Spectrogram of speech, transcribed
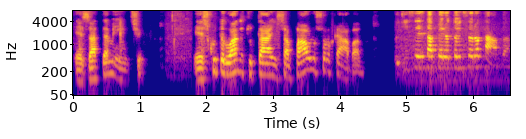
Exatamente. Escuta, Luana, tu tá em São Paulo ou Sorocaba? De sexta-feira eu estou em Sorocaba.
